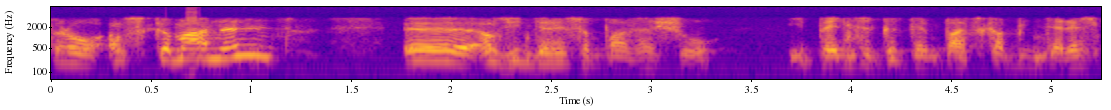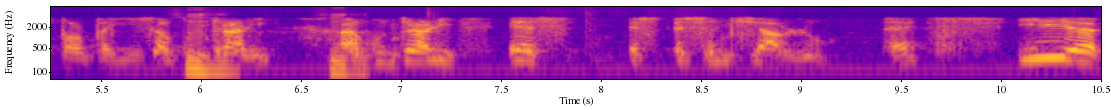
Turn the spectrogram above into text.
però els que manen eh, els interessa pas això i pensa que té pas cap interès pel país. Al contrari, mm. al contrari, és, és essencial, no? Eh? I eh,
